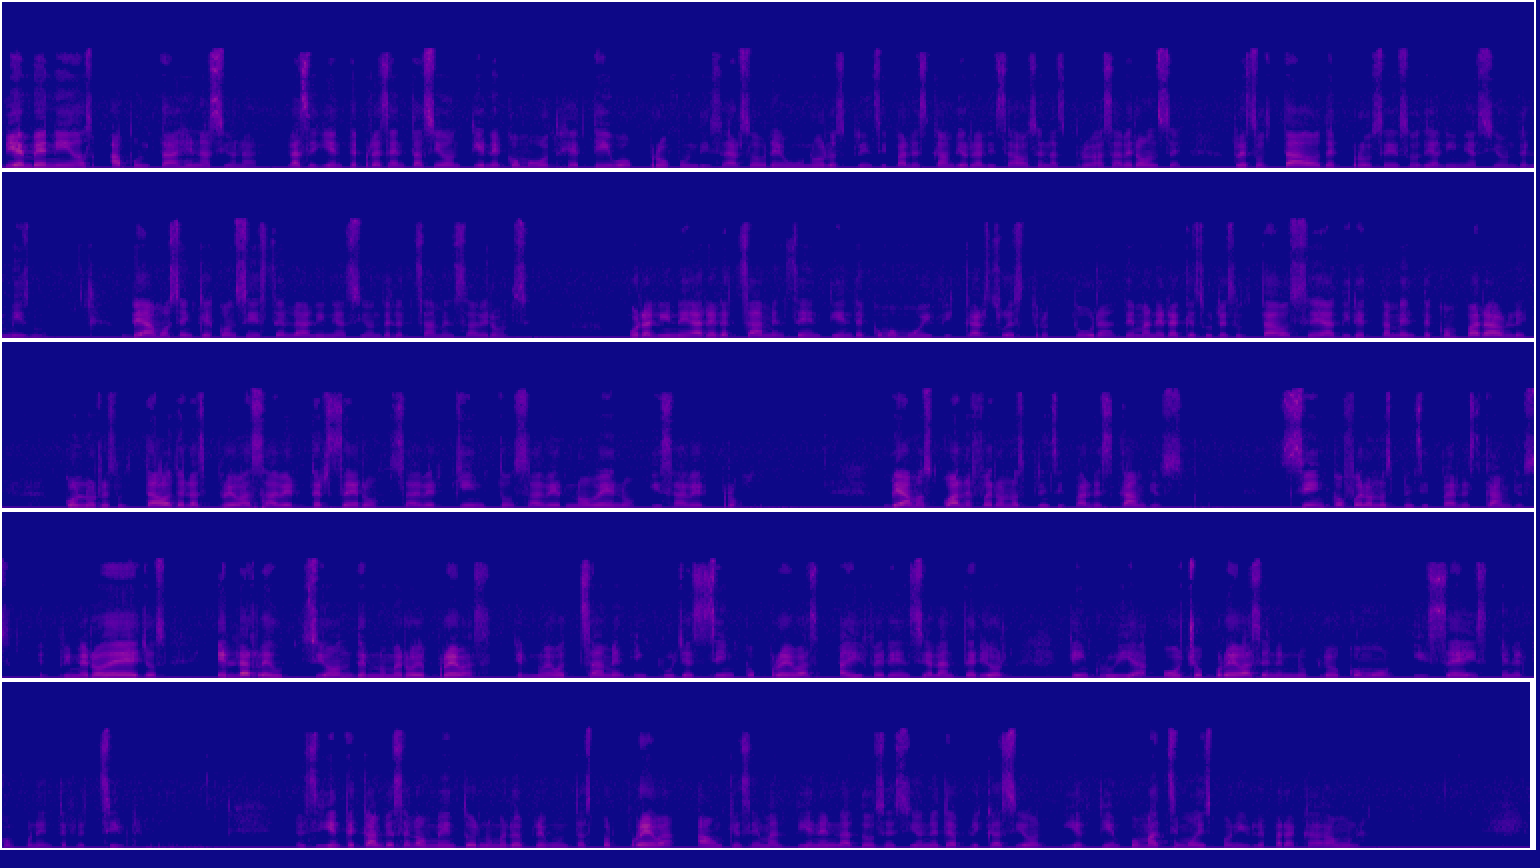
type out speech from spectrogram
Bienvenidos a Puntaje Nacional. La siguiente presentación tiene como objetivo profundizar sobre uno de los principales cambios realizados en las pruebas Saber 11, resultado del proceso de alineación del mismo. Veamos en qué consiste la alineación del examen Saber 11. Por alinear el examen se entiende como modificar su estructura de manera que su resultado sea directamente comparable con los resultados de las pruebas Saber Tercero, Saber Quinto, Saber Noveno y Saber Pro. Veamos cuáles fueron los principales cambios. Cinco fueron los principales cambios. El primero de ellos es la reducción del número de pruebas. El nuevo examen incluye cinco pruebas a diferencia del anterior que incluía ocho pruebas en el núcleo común y seis en el componente flexible. El siguiente cambio es el aumento del número de preguntas por prueba, aunque se mantienen las dos sesiones de aplicación y el tiempo máximo disponible para cada una.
